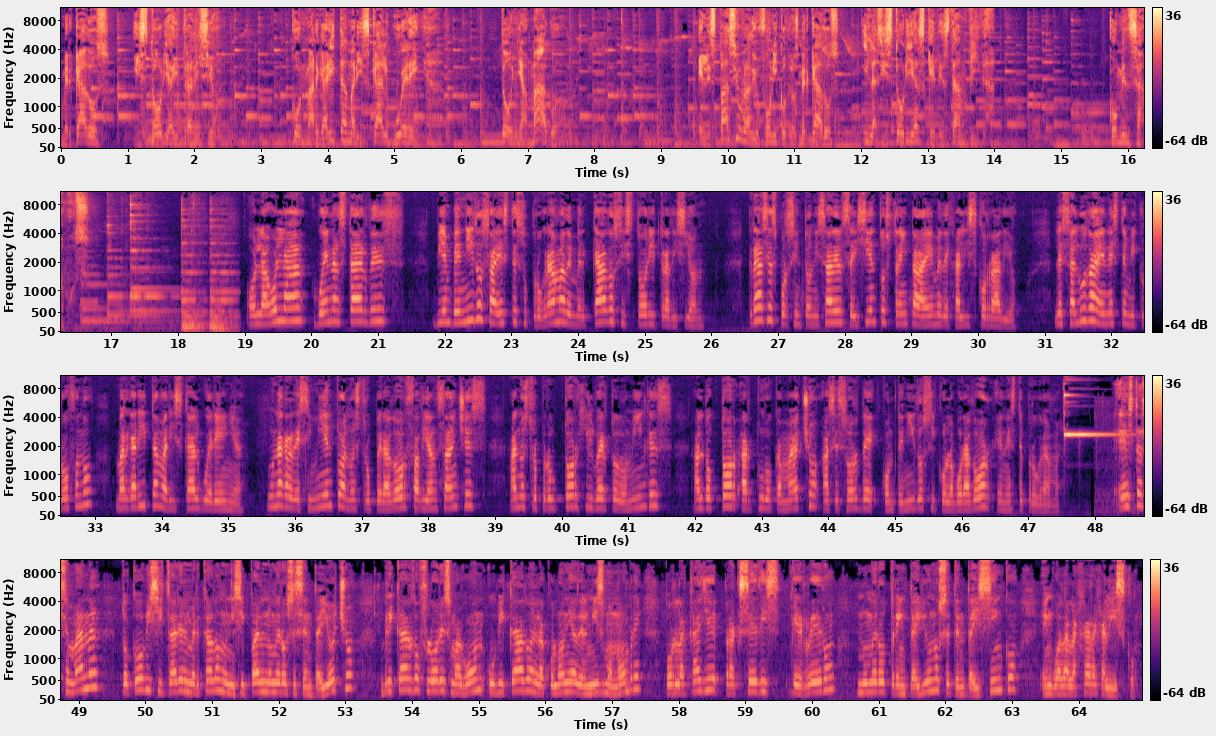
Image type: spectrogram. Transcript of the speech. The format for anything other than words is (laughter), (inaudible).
Mercados, historia y tradición. Con Margarita Mariscal Güereña. Doña Mago. El espacio radiofónico de los mercados y las historias que les dan vida. Comenzamos. Hola, hola, buenas tardes. Bienvenidos a este su programa de Mercados, Historia y Tradición. Gracias por sintonizar el 630 AM de Jalisco Radio. Les saluda en este micrófono Margarita Mariscal Güereña. Un agradecimiento a nuestro operador Fabián Sánchez, a nuestro productor Gilberto Domínguez, al doctor Arturo Camacho, asesor de contenidos y colaborador en este programa. Esta semana tocó visitar el mercado municipal número 68, Ricardo Flores Magón, ubicado en la colonia del mismo nombre, por la calle Praxedis Guerrero, número 3175, en Guadalajara, Jalisco.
